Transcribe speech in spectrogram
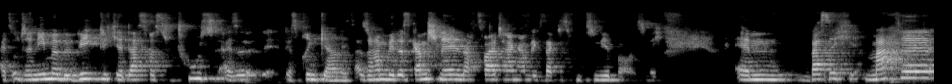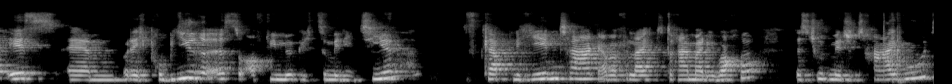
als Unternehmer bewegt dich ja das, was du tust, also das bringt gar nichts. Also haben wir das ganz schnell, nach zwei Tagen haben wir gesagt, das funktioniert bei uns nicht. Ähm, was ich mache ist, ähm, oder ich probiere es so oft wie möglich zu meditieren. Es klappt nicht jeden Tag, aber vielleicht dreimal die Woche. Das tut mir total gut.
